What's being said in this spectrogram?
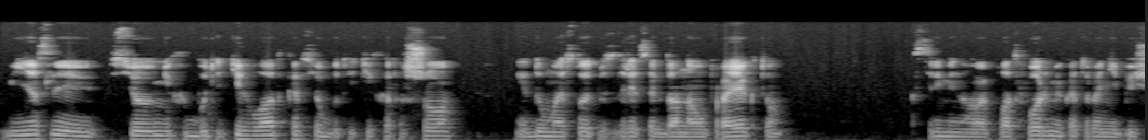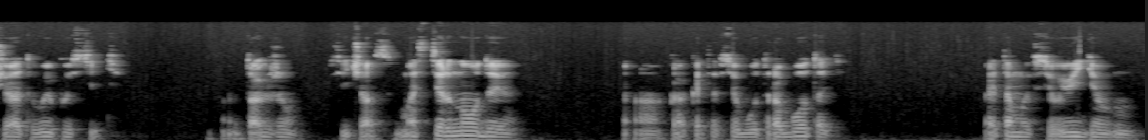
если все у них будет идти гладко, все будет идти хорошо, я думаю, стоит присмотреться к данному проекту, к стриминговой платформе, которую они обещают выпустить. Также сейчас мастерноды, а, как это все будет работать. Это мы все увидим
